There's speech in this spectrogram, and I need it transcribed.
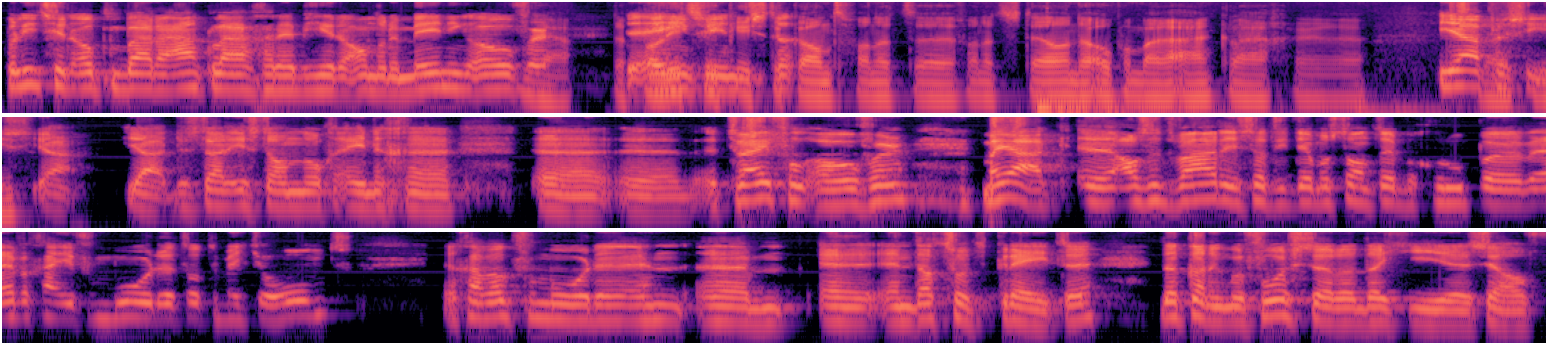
politie en openbare aanklager hebben hier een andere mening over. Ja, de, de politie kiest de kant van het, van het stel en de openbare aanklager. ja, precies, ja. Ja, dus daar is dan nog enige uh, uh, twijfel over. Maar ja, uh, als het waar is dat die demonstranten hebben geroepen: we gaan je vermoorden tot en met je hond. Dan gaan we ook vermoorden en, um, en dat soort kreten. Dan kan ik me voorstellen dat je jezelf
